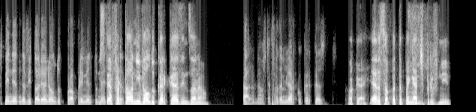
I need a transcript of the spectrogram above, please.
dependendo da vitória ou não, do que propriamente do O Stafford está ao nível do Kirk Cousins ou não? Ah, não, o Stafford é melhor que o Kirk Cousins. Ok, era só para te apanhar desprevenido.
